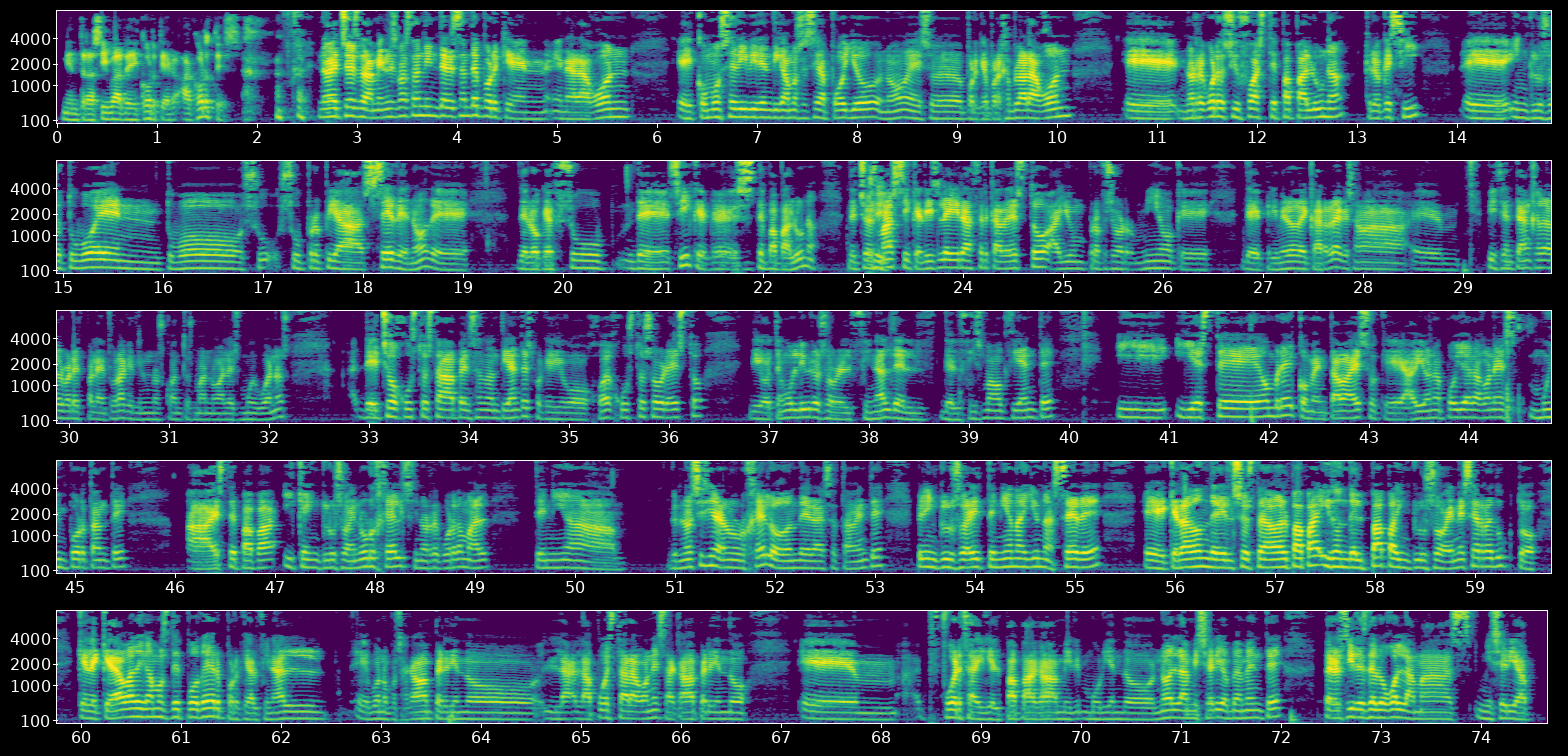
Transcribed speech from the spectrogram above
mientras iba de corte a, cortes. No, de hecho, también es bastante interesante porque en Aragón eh, cómo se dividen, digamos, ese apoyo, ¿no? Eso, porque, por ejemplo, Aragón, eh, no recuerdo si fue a este Papa Luna, creo que sí, eh, incluso tuvo en, tuvo su, su propia sede, ¿no? De, de lo que es su de sí que, que es este Papa Luna de hecho es más si queréis leer acerca de esto hay un profesor mío que de primero de carrera que se llama eh, Vicente Ángel Álvarez Palenzuela que tiene unos cuantos manuales muy buenos de hecho justo estaba pensando en ti antes porque digo joder justo sobre esto digo tengo un libro sobre el final del, del cisma occidente y, y este hombre comentaba eso, que había un apoyo aragonés muy importante a este papa y que incluso en Urgel, si no recuerdo mal, tenía, no sé si era en Urgel o dónde era exactamente, pero incluso ahí tenían ahí una sede eh, que era donde él se hospedaba el papa y donde el papa incluso en ese reducto que le quedaba digamos de poder porque al final eh, bueno pues acaban perdiendo la, la apuesta aragonesa acaba perdiendo eh, fuerza y el Papa acaba muriendo, no en la miseria obviamente, pero sí desde luego en la más miseria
